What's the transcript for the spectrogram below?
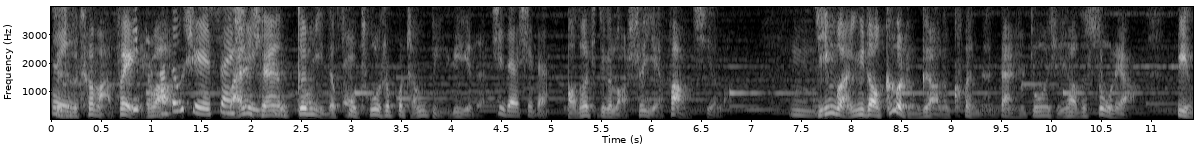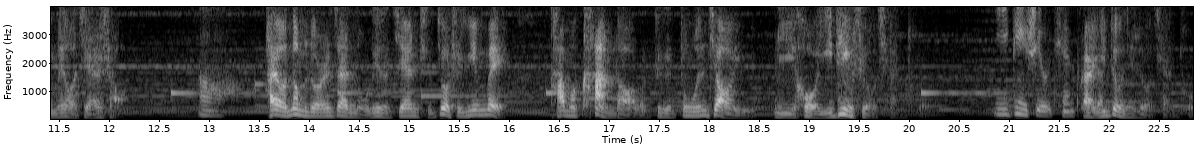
这是个车马费是吧？都是算是完全跟你的付出是不成比例的。是的，是的，好多这个老师也放弃了。嗯，尽管遇到各种各样的困难，但是中文学校的数量并没有减少。啊。还有那么多人在努力的坚持，就是因为他们看到了这个中文教育以后一定是有前途，一定是有前途，哎，一定是有前途。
